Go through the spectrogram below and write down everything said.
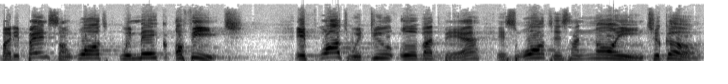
but depends on what we make of it. If what we do over there is what is annoying to God,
